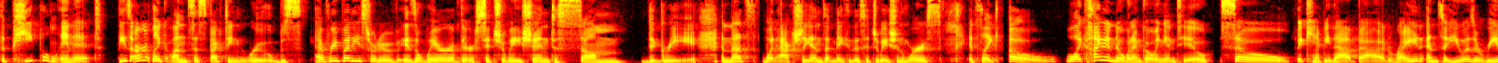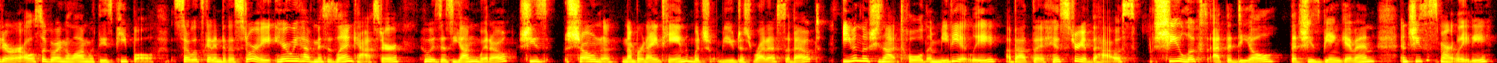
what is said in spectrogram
the people in it, these aren't like unsuspecting rubes. Everybody sort of is aware of their situation to some degree. And that's what actually ends up making the situation worse. It's like, oh, well, I kind of know what I'm going into. So it can't be that bad, right? And so you as a reader are also going along with these people. So let's get into this story. Here we have Mrs. Lancaster, who is this young widow. She's shown number 19, which you just read us about. Even though she's not told immediately about the history of the house, she looks at the deal that she's being given and she's a smart lady.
